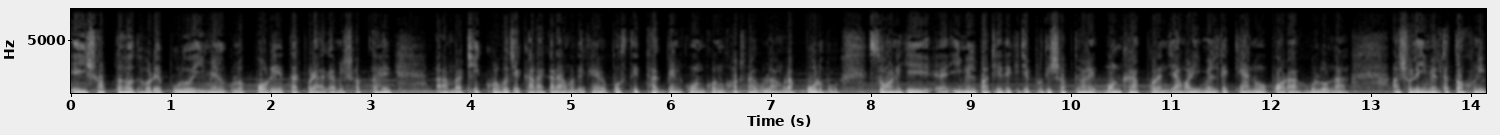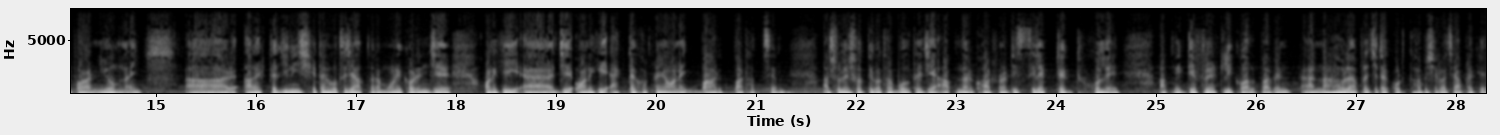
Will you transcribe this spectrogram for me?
এই সপ্তাহ ধরে পুরো ইমেলগুলো পড়ে তারপরে আগামী সপ্তাহে আমরা ঠিক করব যে কারা কারা আমাদের এখানে উপস্থিত থাকবেন, কোন কোন ঘটনাগুলো আমরা পড়ব। সো অনেকেই ইমেল পাঠিয়ে দেখি যে প্রতি সপ্তাহে অনেক মন খারাপ করেন যে আমার ইমেলটা কেন পড়া হলো না। আসলে ইমেলটা তখনই পড়ার নিয়ম নাই। আর আরেকটা জিনিস সেটা হচ্ছে যে আপনারা মনে করেন যে অনেকেই যে অনেকেই একটা ঘটনায় অনেক বার পাঠাচ্ছেন। আসলে সত্যি কথা বলতে যে আপনার ঘটনাটি সিলেক্টেড হলে আপনি ডেফিনেটলি কল পাবেন। আর না হলে আপনার যেটা করতে হবে সেটা হচ্ছে আপনাকে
